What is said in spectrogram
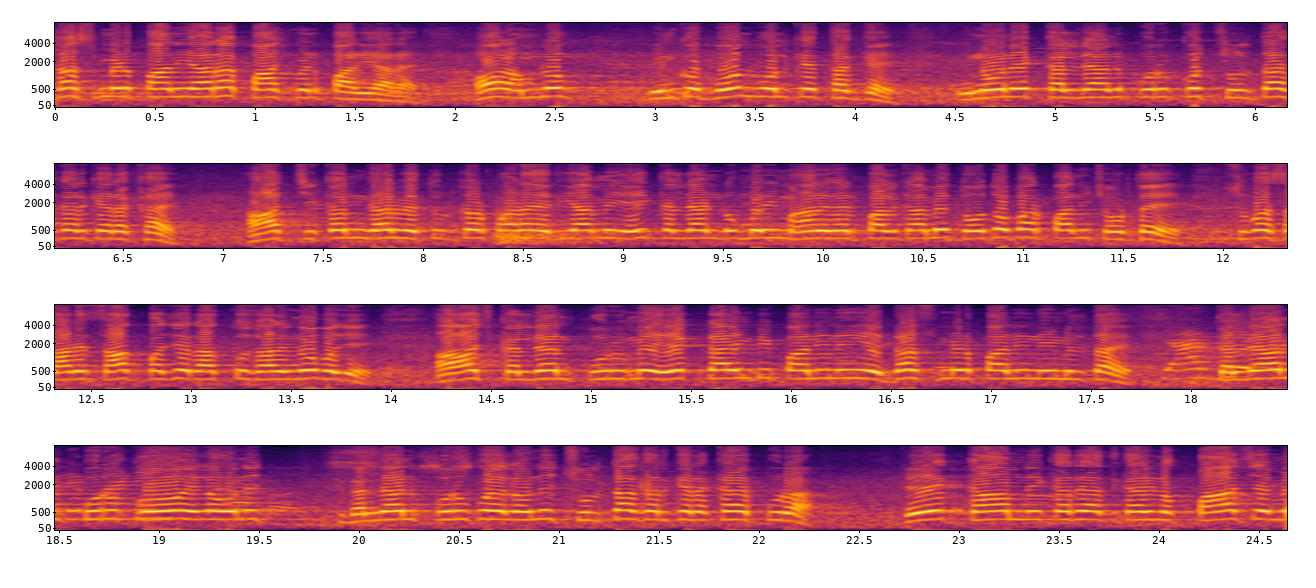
दस मिनट पानी आ रहा है पाँच मिनट पानी आ रहा है। और हम लोग इनको बोल बोल के थक गए। इन्होंने कल्याणपुर को चुलता करके रखा है। आज चिकनघर वेतुलकर पाड़ा एरिया में यही कल्याण डुमरी महानगर पालिका में दो दो बार पानी छोड़ते हैं। सुबह साढ़े सात बजे रात को साढ़े नौ बजे। आज कल्याणपुर में एक टाइम भी पानी नहीं है दस मिनट पानी नहीं मिलता है। कल्याणपुर को इन्होंने कल्याणपुर को इन्होंने चुलता करके रखा है पूरा। एक काम नहीं कर रहे अधिकारी लोग पाँच एम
